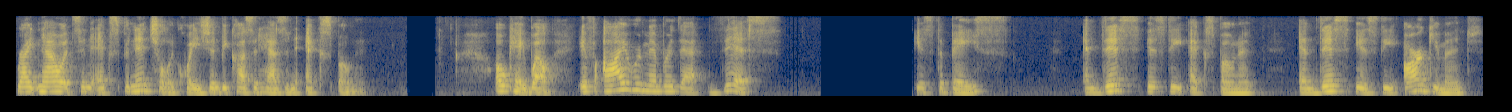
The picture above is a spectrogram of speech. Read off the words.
Right now it's an exponential equation because it has an exponent. Okay, well, if I remember that this is the base, and this is the exponent, and this is the argument,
